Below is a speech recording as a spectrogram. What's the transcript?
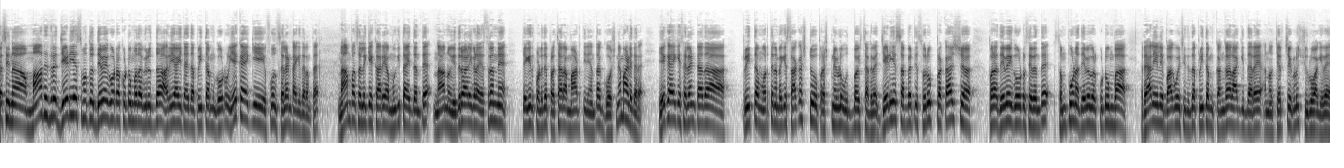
ಎಸ್ ಇನ್ನ ಮಾತಿದ್ರೆ ಜೆ ಡಿ ಎಸ್ ಮತ್ತು ದೇವೇಗೌಡರ ಕುಟುಂಬದ ವಿರುದ್ಧ ಹರಿಯಾಯ್ತಾ ಇದ್ದ ಪ್ರೀತಮ್ ಗೌಡ್ರು ಏಕಾಏಕಿ ಫುಲ್ ಸೈಲೆಂಟ್ ಆಗಿದ್ದಾರಂತೆ. ನಾಮಪ ಸಲ್ಲಿಕೆ ಕಾರ್ಯ ಮುಗಿತಾ ಇದ್ದಂತೆ ನಾನು ಎದುರಾಳಿಗಳ ಹೆಸರನ್ನೇ ತೆಗೆದುಕೊಳ್ಳದೆ ಪ್ರಚಾರ ಮಾಡ್ತೀನಿ ಅಂತ ಘೋಷಣೆ ಮಾಡಿದ್ದಾರೆ. ಏಕಾಏಕಿ ಸೈಲೆಂಟ್ ಆದ ಪ್ರೀತಮ್ ವರ್ತನೆ ಬಗ್ಗೆ ಸಾಕಷ್ಟು ಪ್ರಶ್ನೆಗಳು ಉದ್ಭವಿಸ್ತಾ ಇದ್ದಾವೆ. ಜೆ ಡಿ ಎಸ್ ಅಭ್ಯರ್ಥಿ ಸ್ವರೂಪ್ ಪ್ರಕಾಶ್ ಪರ ದೇವೇಗೌಡರು ಸೇರಿದಂತೆ ಸಂಪೂರ್ಣ ದೇವೇಗೌಡ ಕುಟುಂಬ ರ್ಯಾಲಿಯಲ್ಲಿ ಭಾಗವಹಿಸಿದ್ದ ಪ್ರೀತಮ್ ಕಂಗಾಲಾಗಿದ್ದಾರೆ ಅನ್ನೋ ಚರ್ಚೆಗಳು ಶುರುವಾಗಿವೆ.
